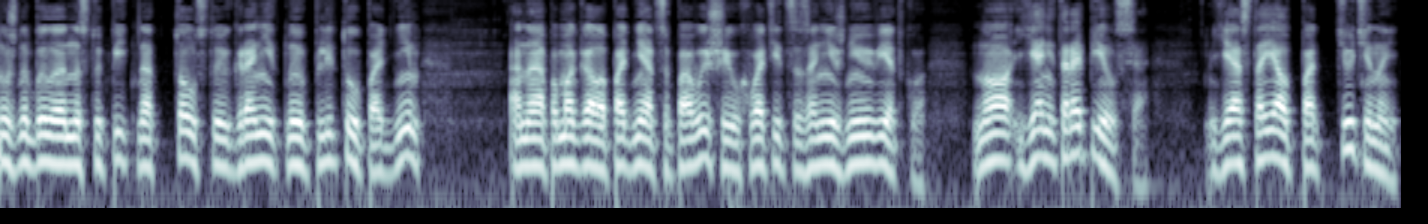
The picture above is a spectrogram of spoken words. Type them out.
нужно было наступить на толстую гранитную плиту под ним. Она помогала подняться повыше и ухватиться за нижнюю ветку. Но я не торопился — Я стоял под тютиной,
